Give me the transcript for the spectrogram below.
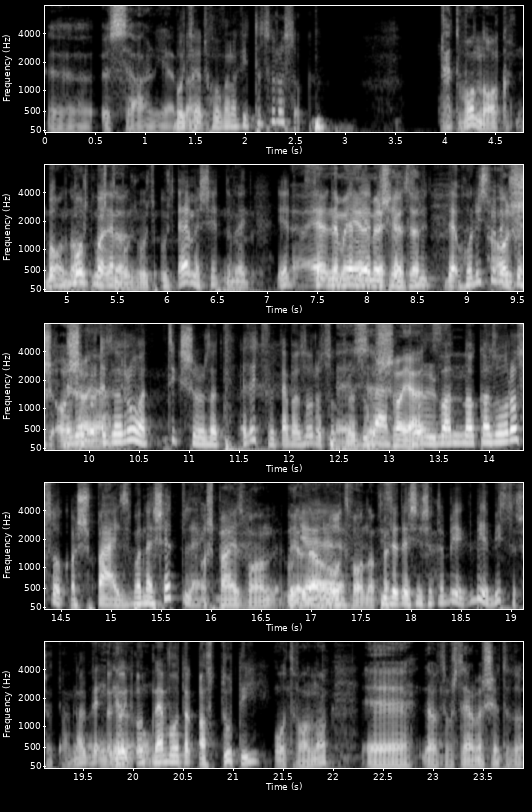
ö, összeállni ebben. Bocsánat, hol vannak itt az oroszok? Hát vannak, vannak. most, most, nem, a- most, most, elmeséltem egy, ér, El- nem nem, elmesélted. De hol is vannak? A itt? s- a ez, a, ez a rohadt cikk sorozat, ez egyfolytában az oroszokról dumál. saját- Hol vannak az oroszok? A Spice-ban esetleg? A Spice-ban például ott vannak, Tizedes és a többiek, biztos ott vannak, de, Igen, hogy ott nem voltak, az tuti. ott vannak, eh, de ott most elmesélted a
